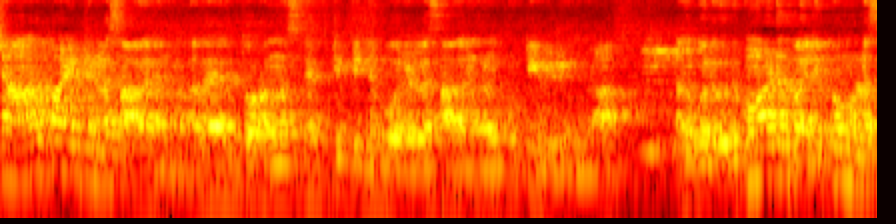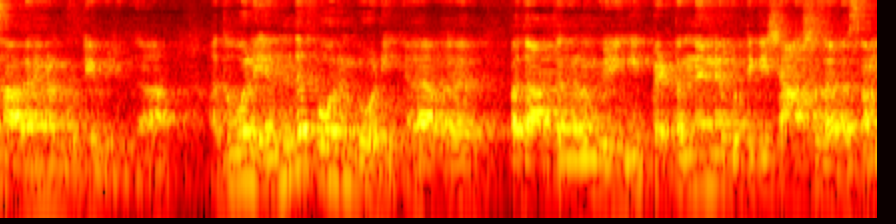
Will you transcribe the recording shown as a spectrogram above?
ഷാർപ്പായിട്ടുള്ള സാധനങ്ങൾ അതായത് തുറന്ന സെഫ്റ്റി പിന്ന് പോലെയുള്ള സാധനങ്ങൾ കുട്ടി വിഴുങ്ങുക അതുപോലെ ഒരുപാട് വലിപ്പമുള്ള സാധനങ്ങൾ കുട്ടി വിഴുങ്ങുക അതുപോലെ എന്ത് ഫോറിൻ ബോഡി പദാർത്ഥങ്ങളും വിഴുങ്ങി പെട്ടെന്ന് തന്നെ കുട്ടിക്ക് ശ്വാസ തടസ്സം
